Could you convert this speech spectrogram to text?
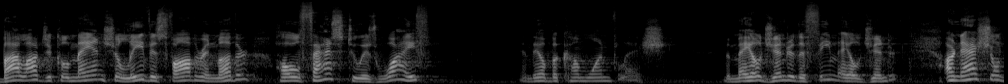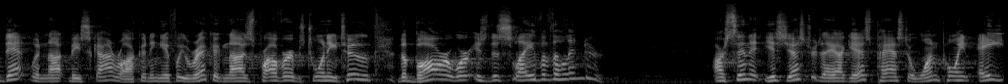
biological man, shall leave his father and mother, hold fast to his wife, and they'll become one flesh. The male gender, the female gender. Our national debt would not be skyrocketing if we recognize Proverbs 22 the borrower is the slave of the lender. Our Senate just yesterday, I guess, passed a 1.8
